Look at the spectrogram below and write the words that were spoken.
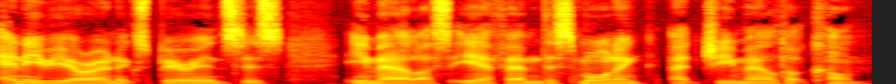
any of your own experiences, email us efmthismorning at gmail.com.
